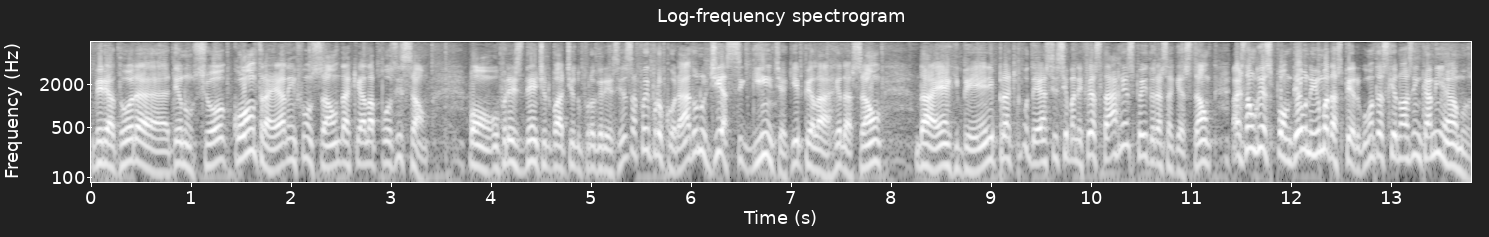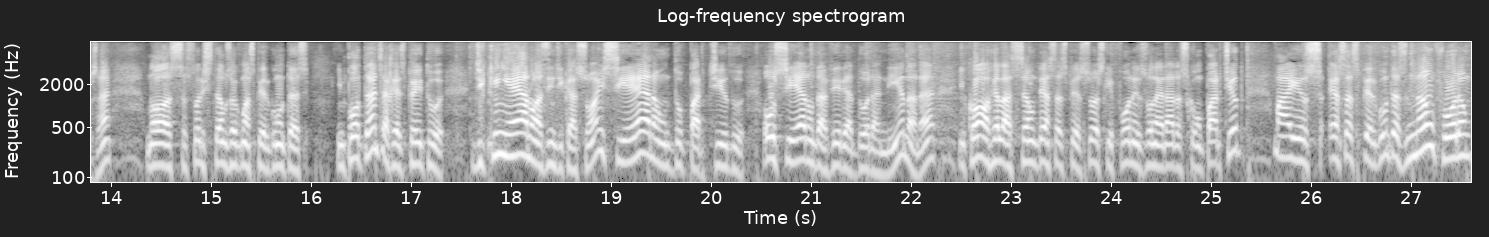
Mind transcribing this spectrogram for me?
vereadora denunciou contra ela em função daquela posição. Bom, o presidente do Partido Progressista foi procurado no dia seguinte aqui pela redação da RBN para que pudesse se manifestar a respeito dessa questão, mas não respondeu nenhuma das perguntas que nós encaminhamos, né? Nós solicitamos algumas perguntas importantes a respeito de quem eram as indicações, se eram do partido ou se eram da vereadora Nina, né? E qual a relação dessas pessoas que foram exoneradas com o partido, mas essas perguntas não foram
